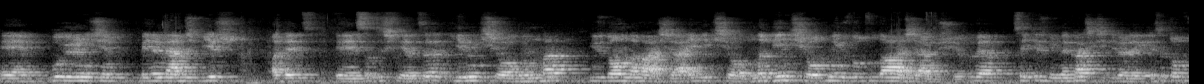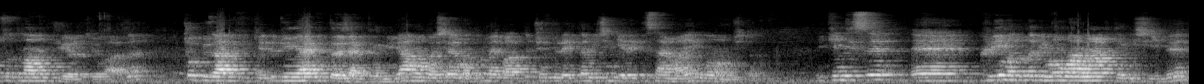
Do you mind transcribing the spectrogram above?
E, bu ürün için belirlenmiş bir adet e, satış fiyatı 20 kişi olduğunda %10 daha aşağı, 50 kişi olduğunda 1000 kişi olduğunda %30 daha aşağı düşüyordu ve 8 günde kaç kişi bir araya gelirse toplu satın alma gücü yaratıyorlardı. Çok güzel bir fikirdi. Dünyayı kurtaracaktım güya ama başaramadım ve battı çünkü reklam için gerekli sermaye bulamamıştım. İkincisi, e, Cream adında bir mobile marketing işiydi.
